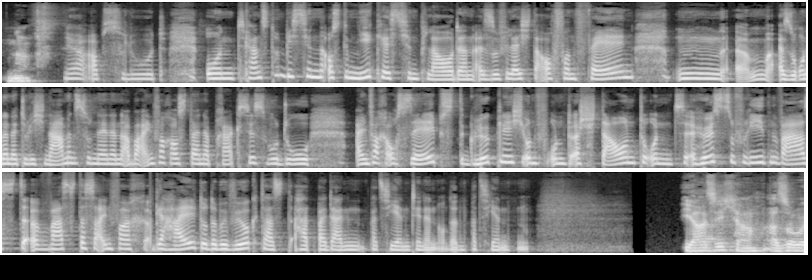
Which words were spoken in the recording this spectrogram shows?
Ne? Ja, absolut. Und kannst du ein bisschen aus dem Nähkästchen plaudern? Also vielleicht auch von Fällen, mm, ähm, also ohne natürlich Namen zu nennen, aber einfach aus deiner Praxis, wo du einfach auch selbst glücklich und, und erstaunt und höchst zufrieden warst, was das einfach geheilt oder bewirkt hast, hat bei deinen Patientinnen oder Patienten. Ja, sicher. Also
